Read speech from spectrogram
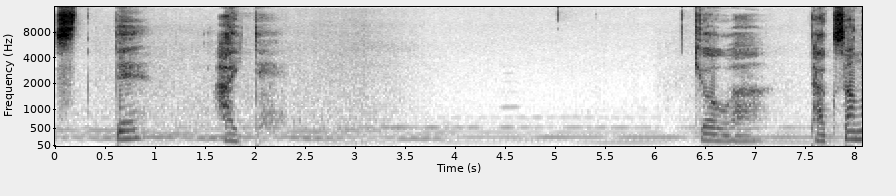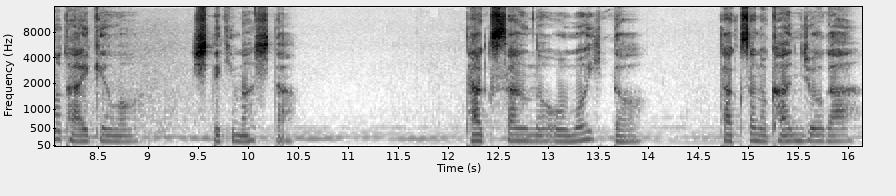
吸って吐いて。今日はたくさんの体験をしてきました。たくさんの思いとたくさんの感情が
